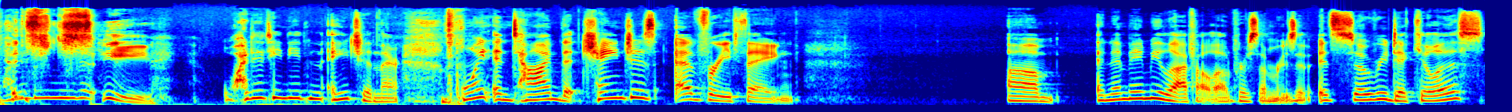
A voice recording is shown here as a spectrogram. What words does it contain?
Why did, he need a- why did he need an H in there? Point in time that changes everything. Um, and it made me laugh out loud for some reason. It's so ridiculous.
